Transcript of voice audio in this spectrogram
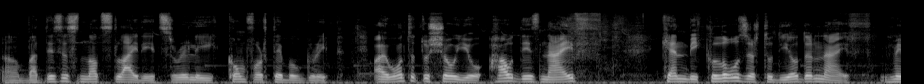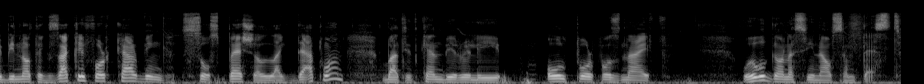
Uh, but this is not slidey it's really comfortable grip. I wanted to show you how this knife can be closer to the other knife. Maybe not exactly for carving so special like that one but it can be really all-purpose knife. We will gonna see now some tests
